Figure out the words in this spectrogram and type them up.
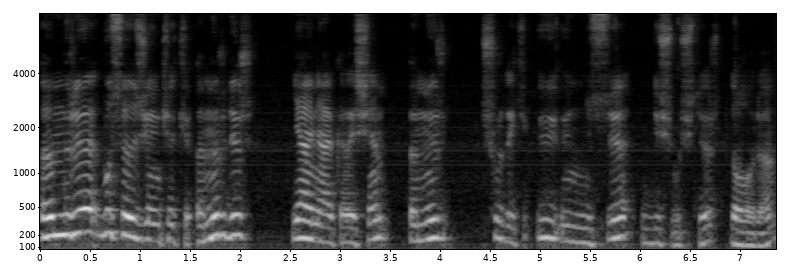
Ömrü bu sözcüğün kökü ömürdür. Yani arkadaşım ömür şuradaki ü ünlüsü düşmüştür. Doğru.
